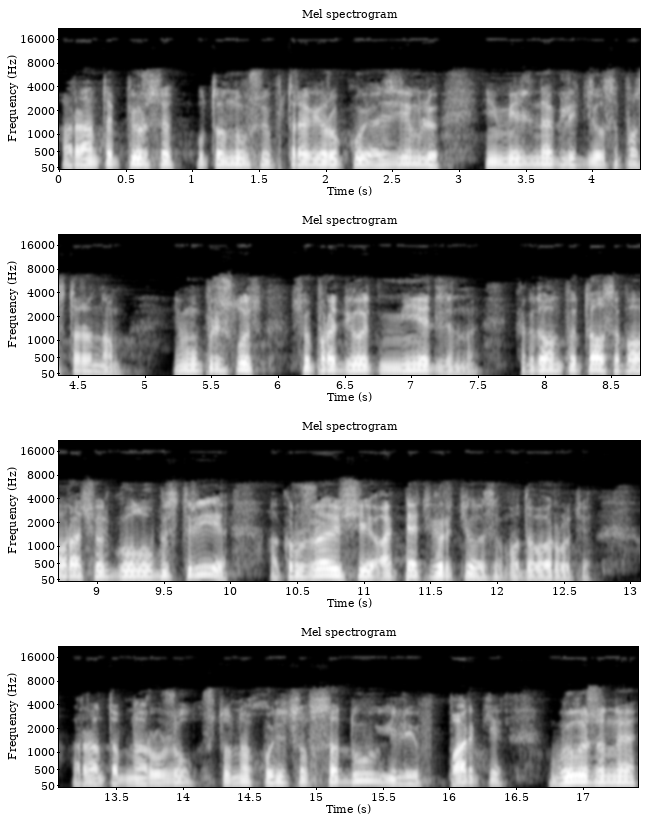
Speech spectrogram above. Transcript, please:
Рант оперся, утонувшую в траве рукой о землю, и медленно огляделся по сторонам. Ему пришлось все проделать медленно. Когда он пытался поворачивать голову быстрее, окружающее опять вертелось в водовороте. Рант обнаружил, что находится в саду или в парке. Выложенная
